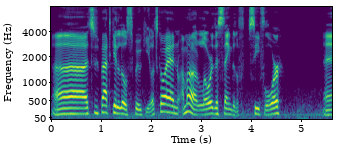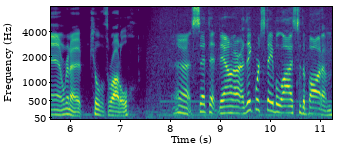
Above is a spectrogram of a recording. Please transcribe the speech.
Uh, it's about to get a little spooky. Let's go ahead and I'm going to lower this thing to the sea floor. And we're going to kill the throttle. Alright, set that down. Alright, I think we're stabilized to the bottom.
